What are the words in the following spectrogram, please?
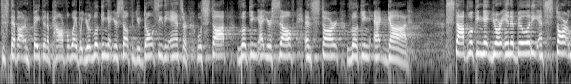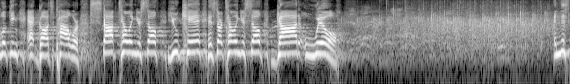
to step out in faith in a powerful way, but you're looking at yourself and you don't see the answer. Well, stop looking at yourself and start looking at God. Stop looking at your inability and start looking at God's power. Stop telling yourself you can't and start telling yourself God will. And this,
